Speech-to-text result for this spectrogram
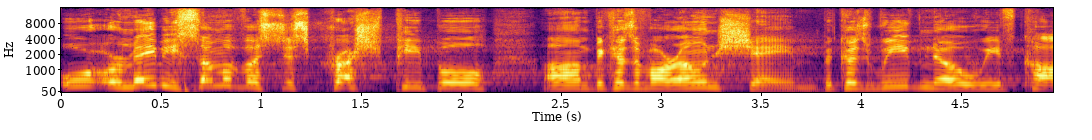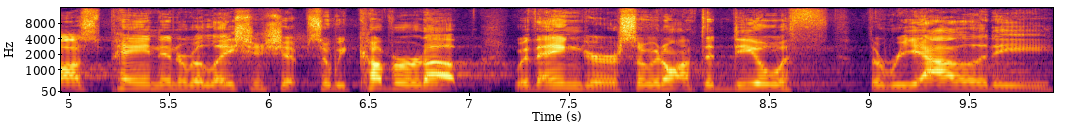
or, or maybe some of us just crush people um, because of our own shame, because we know we've caused pain in a relationship, so we cover it up with anger so we don't have to deal with the reality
